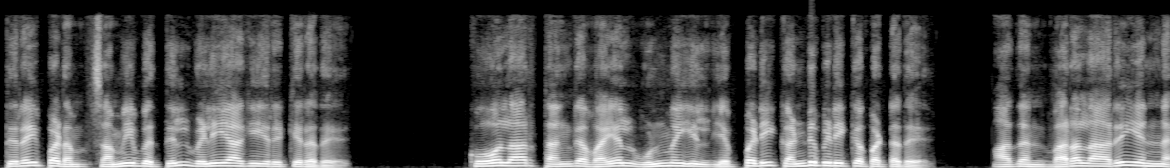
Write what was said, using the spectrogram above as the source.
திரைப்படம் சமீபத்தில் வெளியாகியிருக்கிறது. கோலார் தங்க வயல் உண்மையில் எப்படி கண்டுபிடிக்கப்பட்டது? அதன் வரலாறு என்ன?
